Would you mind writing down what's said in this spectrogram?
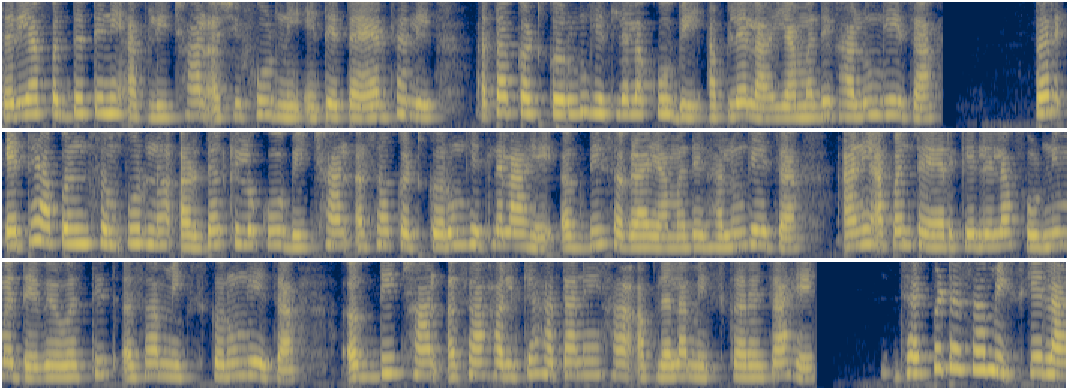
तर या पद्धतीने आपली छान अशी फोडणी येथे तयार झाली. आता कट करून घेतलेला कोबी आपल्याला यामध्ये घालून घ्यायचा. तर येथे आपण संपूर्ण अर्धा किलो कोबी छान असा कट करून घेतलेला आहे. अगदी सगळा यामध्ये घालून घ्यायचा आणि आपण तयार केलेल्या फोडणीमध्ये व्यवस्थित असा मिक्स करून घ्यायचा. अगदी छान असा हलक्या हाताने हा आपल्याला मिक्स करायचा आहे. झटपट असा मिक्स केला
